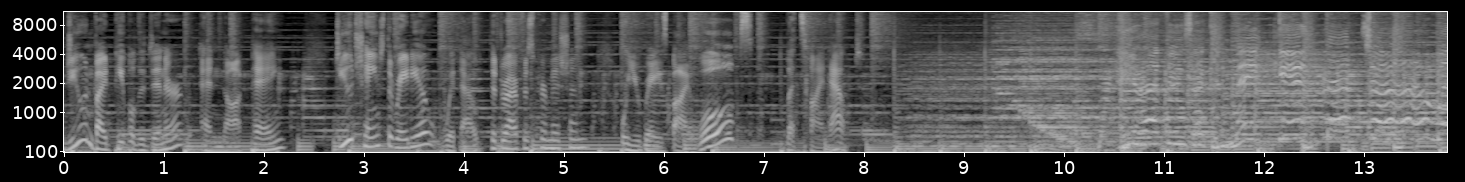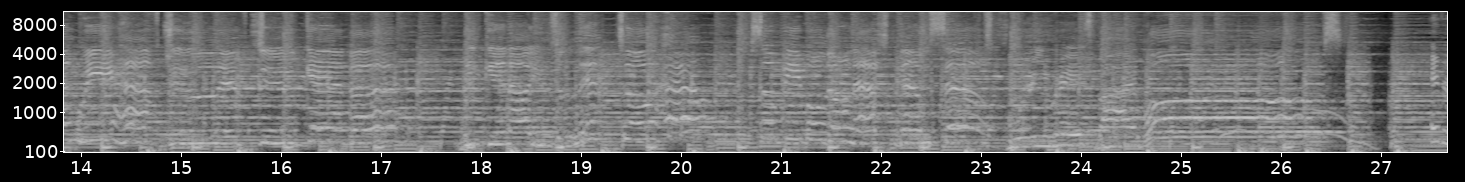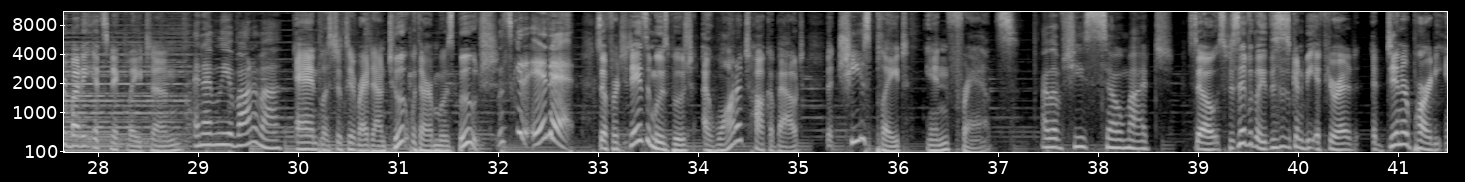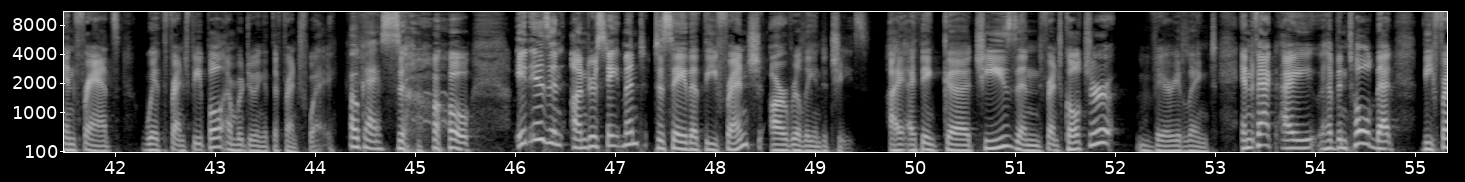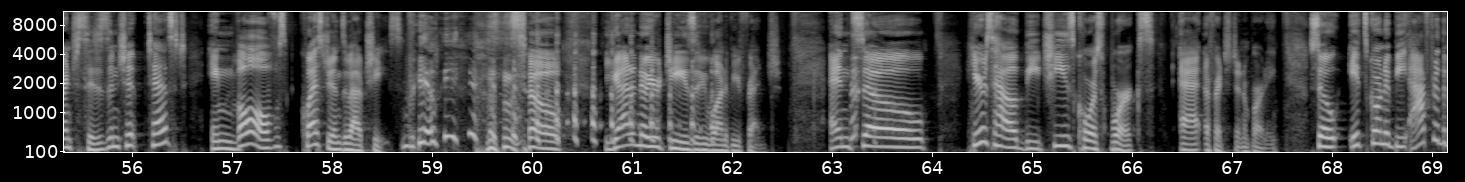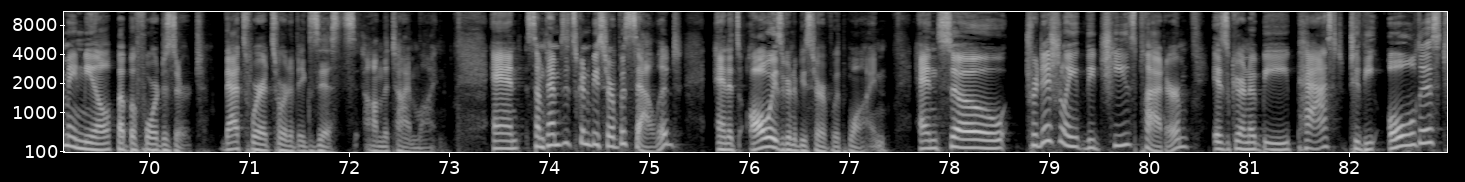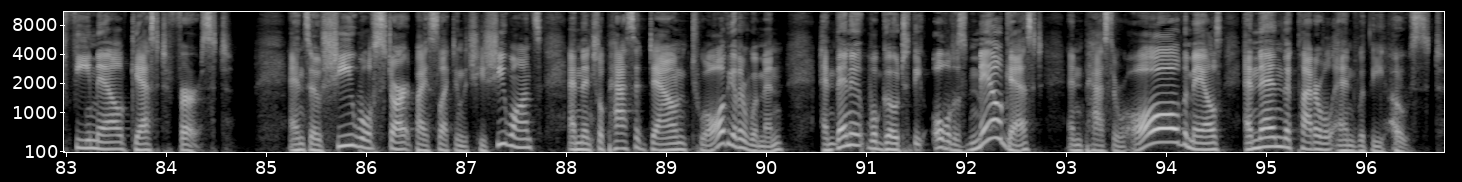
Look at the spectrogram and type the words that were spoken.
Do you invite people to dinner and not pay? Do you change the radio without the driver's permission? Were you raised by wolves? Let's find out. Here are things that can make everybody, it's Nick Leighton. And I'm Leah Bonnema. And let's just get right down to it with our amuse bouche. Let's get in it. So for today's amuse bouche, I want to talk about the cheese plate in France. I love cheese so much. So specifically, this is going to be if you're at a dinner party in France with French people and we're doing it the French way. Okay. So it is an understatement to say that the French are really into cheese. I, I think uh, cheese and French culture very linked. And in fact, I have been told that the French citizenship test involves questions about cheese. Really? so you got to know your cheese if you want to be French. And so here's how the cheese course works at a French dinner party. So it's going to be after the main meal, but before dessert. That's where it sort of exists on the timeline. And sometimes it's going to be served with salad, and it's always going to be served with wine. And so traditionally, the cheese platter is going to be passed to the oldest female guest first. And so she will start by selecting the cheese she wants, and then she'll pass it down to all the other women. And then it will go to the oldest male guest and pass through all the males. And then the platter will end with the host.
